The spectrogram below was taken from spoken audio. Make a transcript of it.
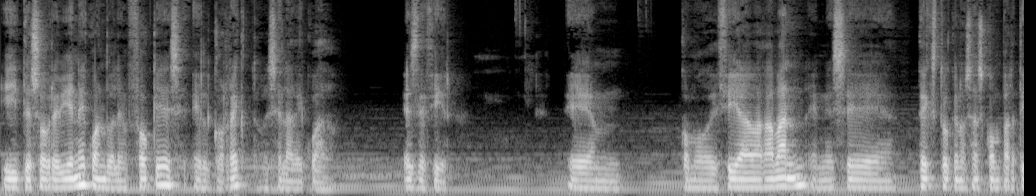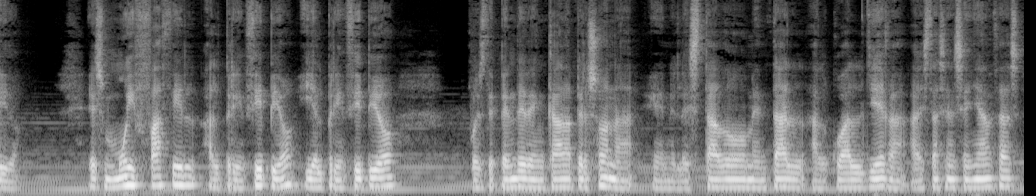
Y te sobreviene cuando el enfoque es el correcto, es el adecuado. Es decir, em, como decía Bhagavan en ese texto que nos has compartido, es muy fácil al principio y el principio pues depende de en cada persona, en el estado mental al cual llega a estas enseñanzas,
